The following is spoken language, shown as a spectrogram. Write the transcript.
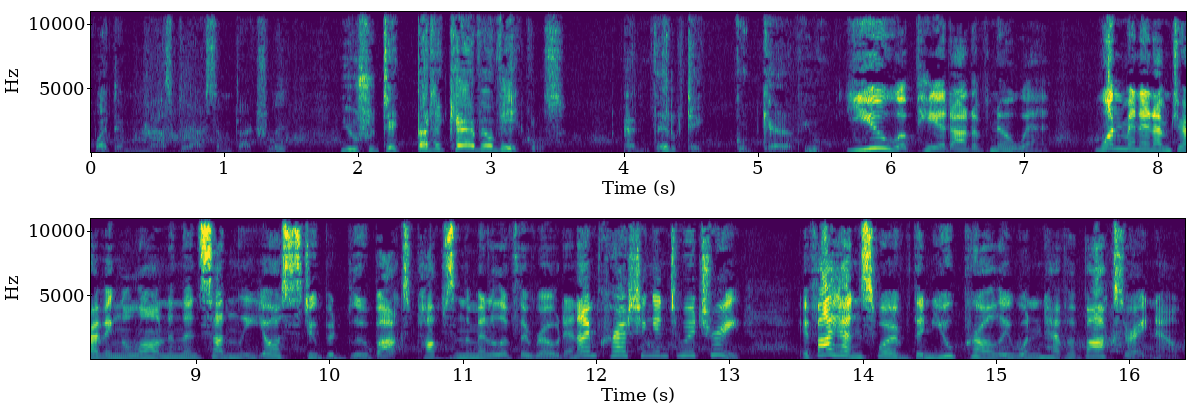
Quite a nasty accident, actually. You should take better care of your vehicles, and they'll take good care of you. You appeared out of nowhere. One minute I'm driving along, and then suddenly your stupid blue box pops in the middle of the road, and I'm crashing into a tree. If I hadn't swerved, then you probably wouldn't have a box right now.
